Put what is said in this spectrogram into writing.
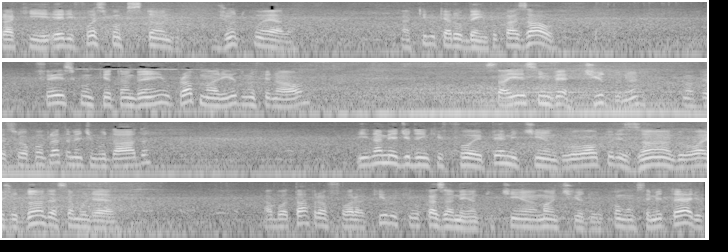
para que ele fosse conquistando, junto com ela, aquilo que era o bem para o casal, fez com que também o próprio marido, no final, saísse invertido, né? Uma pessoa completamente mudada. E na medida em que foi permitindo, ou autorizando, ou ajudando essa mulher a botar para fora aquilo que o casamento tinha mantido como um cemitério,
